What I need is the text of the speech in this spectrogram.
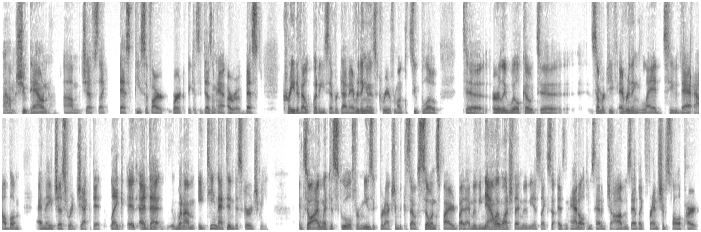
um shoot down um jeff's like best piece of artwork because it doesn't have or best creative output he's ever done. Everything in his career from uncle tupelo to early wilco to summer teeth everything led to that album and they just reject it. Like it, at that when i'm 18 that didn't discourage me. And so I went to school for music production because I was so inspired by that movie. Now I watch that movie as like so, as an adult who's had a job, who's had like friendships fall apart,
